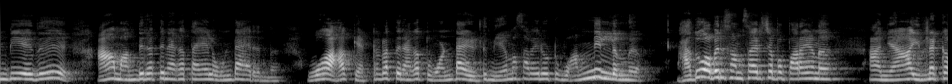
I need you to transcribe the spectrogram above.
എന്ത് ചെയ്ത് ആ മന്ദിരത്തിനകത്ത് അയാൾ ഉണ്ടായിരുന്നു. ഓ ആ കെട്ടിടത്തിനകത്ത് ഉണ്ടായിട്ട് നിയമസഭയിലോട്ട് വന്നില്ലെന്ന്. അതും അവർ സംസാരിച്ചപ്പോൾ പറയണ് ആ ഞാൻ ഇതിനൊക്കെ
